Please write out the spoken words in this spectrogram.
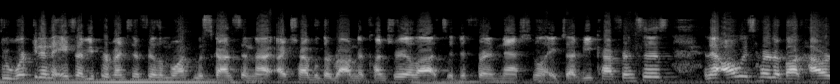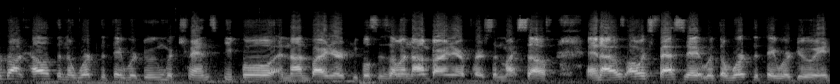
through working in the HIV prevention field in Milwaukee, Wisconsin, I, I, traveled around the country a lot to different national HIV conferences, and I always heard about Howard Brown Health and the work that they were doing with trans people and non-binary people. Since I'm a non-binary person myself, and I was always fascinated with the work that they were doing.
